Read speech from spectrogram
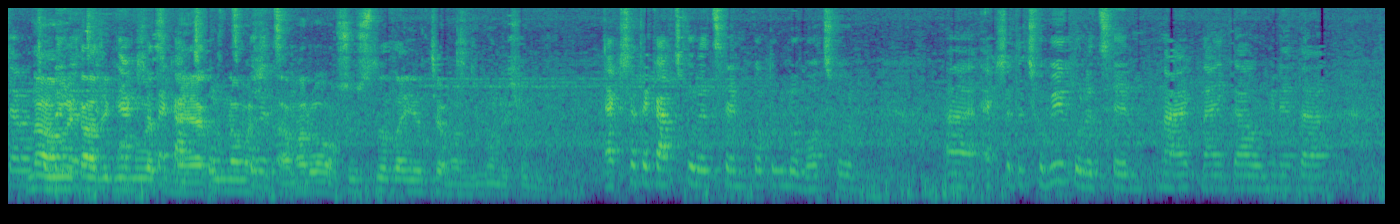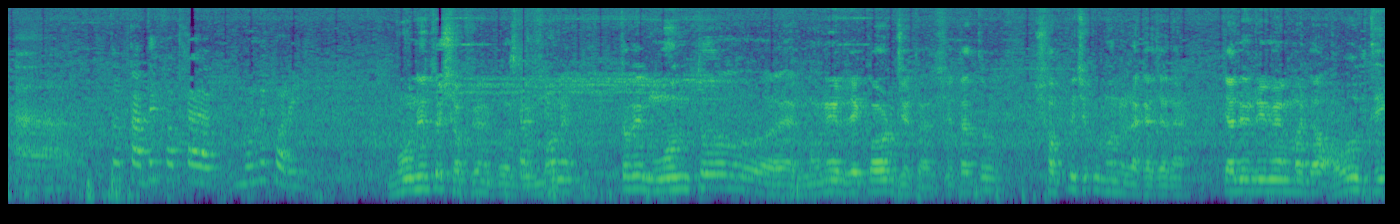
যারা না আমার কাজে কোনো একসাথে কাজ কাজ এখন আমার। আমারও অসুস্থতাই হচ্ছে আমার জীবনের সঙ্গে। একসাথে কাজ করেছেন কতগুলো বছর আহ, একসাথে ছবি করেছেন নায়ক নায়িকা অভিনেতা আহ, তো তাদের কথা মনে পড়ে। মনে তো সবসময় পড়বে। মনে তবে মন তো মনের রেকর্ড যেটা সেটা তো সব কিছুকে মনে রাখা যায় না can you remember the all thing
